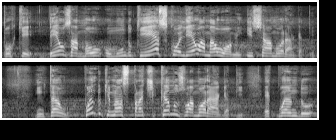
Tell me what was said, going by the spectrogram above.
Porque Deus amou o mundo que escolheu amar o homem. Isso é amor ágape. Então, quando que nós praticamos o amor ágape? É quando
